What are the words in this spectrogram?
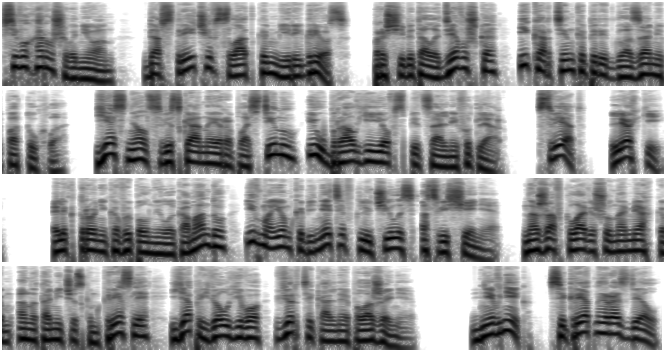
Всего хорошего, Неон. До встречи в сладком мире грез. Прощебетала девушка, и картинка перед глазами потухла. Я снял с виска нейропластину и убрал ее в специальный футляр. «Свет! Легкий!» Электроника выполнила команду, и в моем кабинете включилось освещение. Нажав клавишу на мягком анатомическом кресле, я привел его в вертикальное положение. «Дневник. Секретный раздел».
